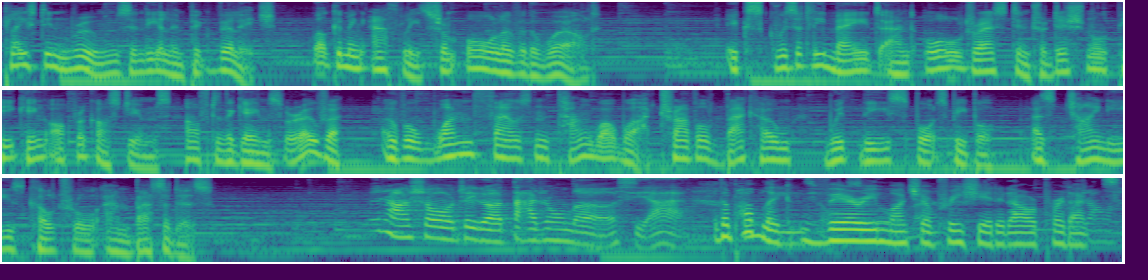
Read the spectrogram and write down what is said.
placed in rooms in the Olympic Village, welcoming athletes from all over the world. Exquisitely made and all dressed in traditional Peking opera costumes, after the games were over, over 1,000 Tangwawa traveled back home with these sportspeople as Chinese cultural ambassadors. The public very much appreciated our products.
